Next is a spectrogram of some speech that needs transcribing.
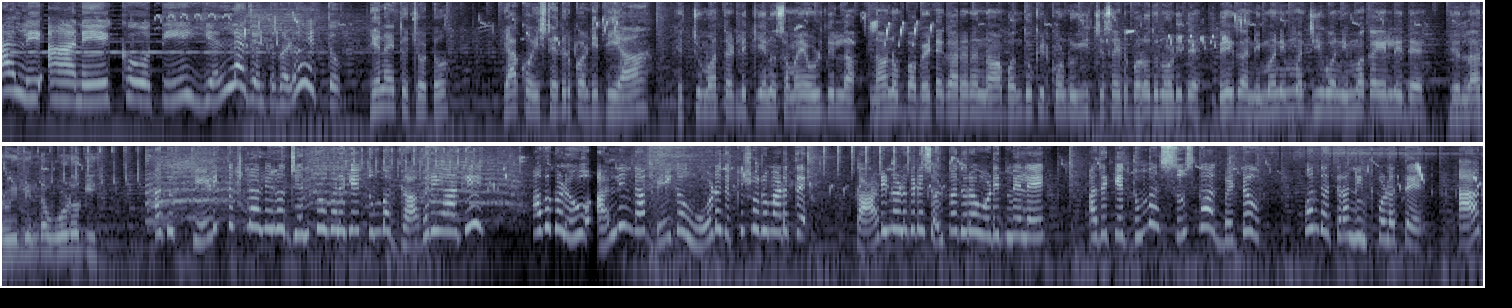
ಅಲ್ಲಿ ಆನೆ ಕೋತಿ ಎಲ್ಲ ಜಂತುಗಳು ಇತ್ತು. ಏನಾಯ್ತು ಚೋಟು? ಯಾಕೋ ಇಷ್ಟು ಹೆದರ್ಕೊಂಡಿದ್ದೀಯಾ? ಹೆಚ್ಚು ಮಾತಾಡ್ಲಿಕ್ಕೆ ಏನು ಸಮಯ ಉಳ್ದಿಲ್ಲ. ನಾನೊಬ್ಬ ಬೇಟೆಗಾರನನ್ನ ಬಂದೂಕ್ ಇಟ್ಕೊಂಡು ಈಚೆ ಸೈಡ್ ಬರೋದು ನೋಡಿದೆ. ಬೇಗ ನಿಮ್ಮ ನಿಮ್ಮ ಜೀವ ನಿಮ್ಮ ಕೈಯಲ್ಲಿದೆ. ಎಲ್ಲಾರು ಇಲ್ಲಿಂದ ಓಡೋಗಿ. ಅದು ಕೇಳಿದ ತಕ್ಷಣ ಅಲ್ಲಿರೋ ಜಂತುಗಳಿಗೆ ತುಂಬಾ ಗಾಬರಿಯಾಗಿ ಅವುಗಳು ಅಲ್ಲಿಂದ ಬೇಗ ಓಡೋದಕ್ಕೆ ಶುರು ಮಾಡುತ್ತೆ. ಕಾಡಿನೊಳಗಡೆ ಸ್ವಲ್ಪ ದೂರ ಓಡಿದ್ಮೇಲೆ ಅದಕ್ಕೆ ತುಂಬಾ ಸುಸ್ತಾಗ್ಬಿಟ್ಟು ಒಂದತ್ರ ನಿಂತ್ಕೊಳ್ಳುತ್ತೆ. ಆಗ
